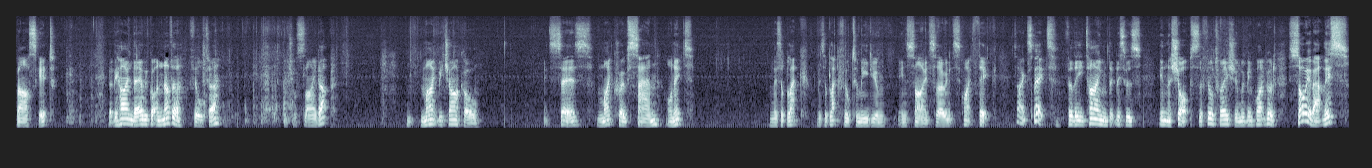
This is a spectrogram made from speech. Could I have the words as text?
basket. But behind there we've got another filter which will slide up. Might be charcoal. It says Micro San on it. And there's a black there's a black filter medium inside, so and it's quite thick. So I expect for the time that this was in the shops, the filtration would have been quite good. Sorry about this.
